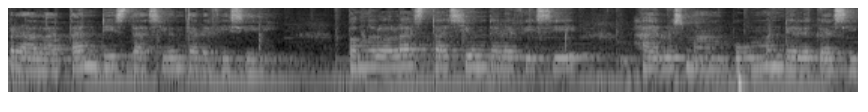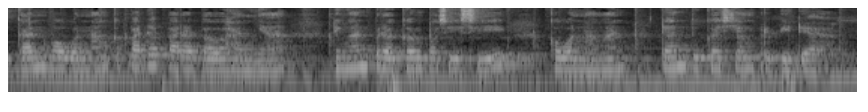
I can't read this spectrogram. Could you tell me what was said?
peralatan di stasiun televisi. Pengelola stasiun televisi harus mampu mendelegasikan wewenang kepada para bawahannya dengan beragam posisi, kewenangan, dan tugas yang berbeda.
